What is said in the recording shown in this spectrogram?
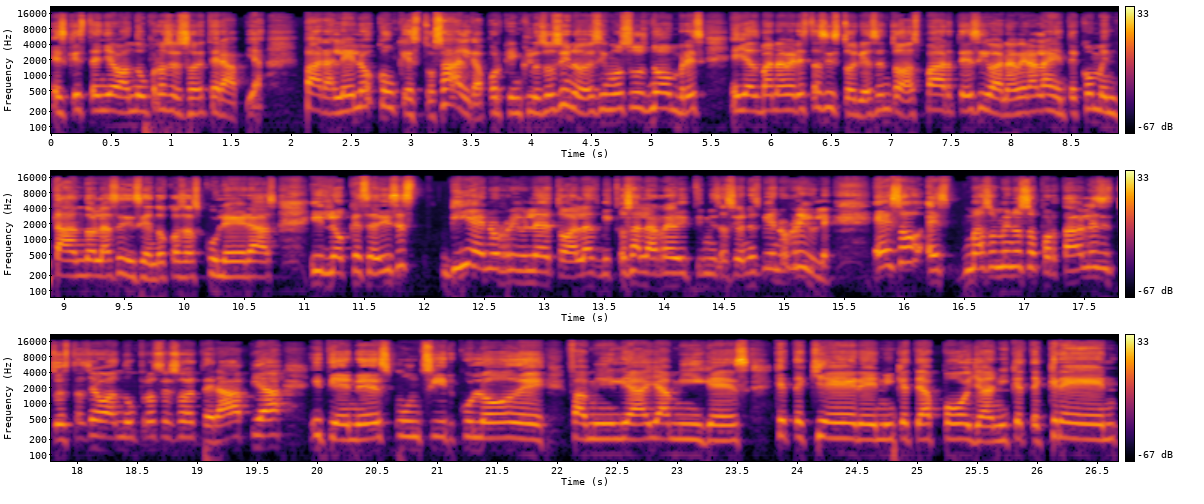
es que estén llevando un proceso de terapia paralelo con que esto salga, porque incluso si no decimos sus nombres, ellas van a ver estas historias en todas partes y van a ver a la gente comentándolas y diciendo cosas culeras y lo que se dice es bien horrible de todas las víctimas, o sea, la revictimización es bien horrible. Eso es más o menos soportable si tú estás llevando un proceso de terapia y tienes un círculo de familia y amigues que te quieren y que te apoyan y que te creen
